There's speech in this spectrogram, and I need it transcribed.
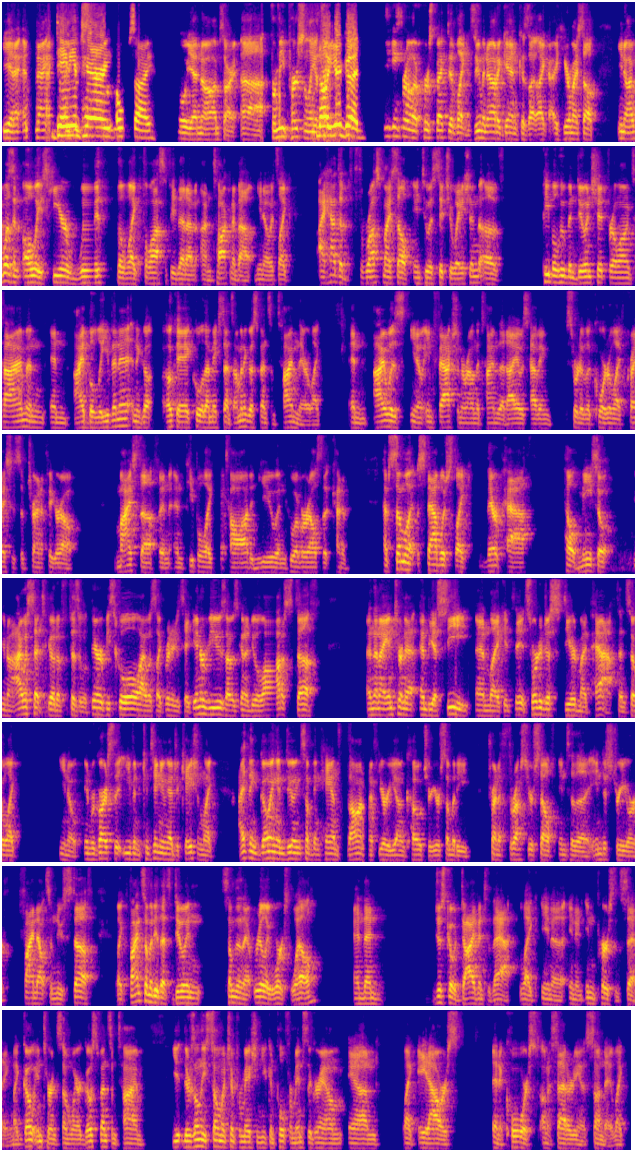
Yeah, and I, Damian I Perry. Oh, sorry. Oh yeah, no, I'm sorry. Uh, for me personally, no, like, you're good. Speaking from a perspective, like zooming out again, because I like I hear myself. You know, I wasn't always here with the like philosophy that I'm, I'm talking about. You know, it's like I had to thrust myself into a situation of people who've been doing shit for a long time and and I believe in it and go, okay, cool, that makes sense. I'm gonna go spend some time there. Like and I was, you know, in fashion around the time that I was having sort of a quarter life crisis of trying to figure out my stuff and and people like Todd and you and whoever else that kind of have somewhat established like their path helped me. So, you know, I was set to go to physical therapy school. I was like ready to take interviews. I was going to do a lot of stuff and then I interned at MBSC, and like it, it sort of just steered my path. And so, like, you know, in regards to even continuing education, like I think going and doing something hands-on, if you're a young coach or you're somebody trying to thrust yourself into the industry or find out some new stuff, like find somebody that's doing something that really works well, and then just go dive into that, like in a in an in-person setting. Like go intern somewhere, go spend some time. You, there's only so much information you can pull from Instagram and like eight hours in a course on a Saturday and a Sunday. Like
